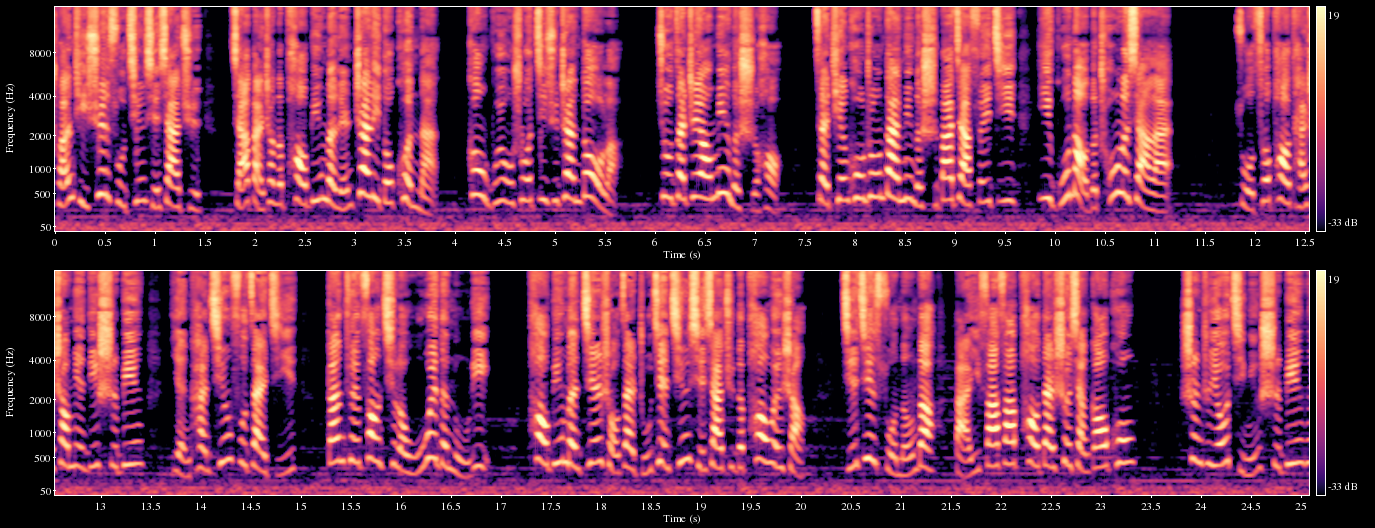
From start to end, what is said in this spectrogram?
船体迅速倾斜下去。甲板上的炮兵们连站立都困难，更不用说继续战斗了。就在这要命的时候，在天空中待命的十八架飞机一股脑地冲了下来。左侧炮台上面的士兵眼看倾覆在即，干脆放弃了无谓的努力。炮兵们坚守在逐渐倾斜下去的炮位上，竭尽所能地把一发发炮弹射向高空，甚至有几名士兵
